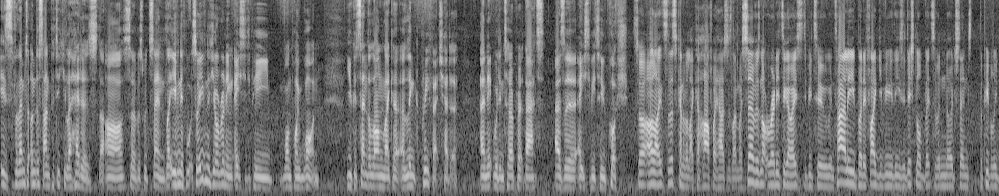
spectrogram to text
is for them to understand particular headers that our servers would send. Like even if so, even if you're running HTTP 1.1, you could send along like a, a link prefetch header, and it would interpret that as a HTTP2 push. So I like so that's kind of like a halfway house. It's like my server's not ready to go HTTP2 entirely, but if I give you these additional bits of a nudge, then the people who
